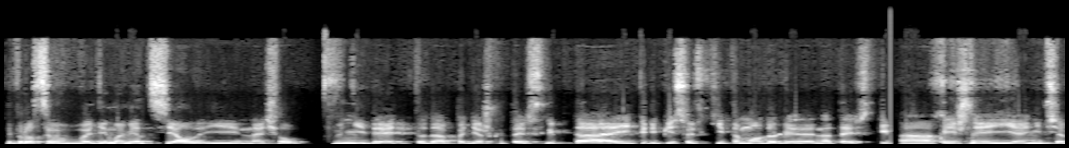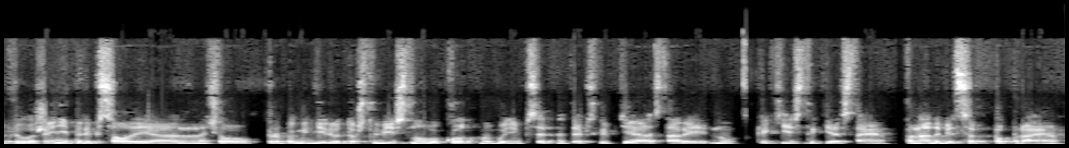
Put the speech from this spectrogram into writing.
И просто в один момент сел и начал внедрять туда поддержку TypeScript и переписывать какие-то модули на TypeScript. А, конечно, я не все приложения переписал, я начал пропагандировать то, что весь новый код мы будем писать на TypeScript, а старый, ну, как есть, такие оставим. Понадобится, поправим.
